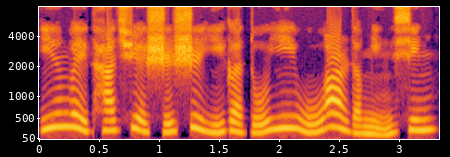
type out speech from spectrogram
因为她确实是一个独一无二的明星。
